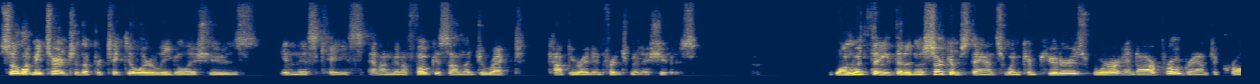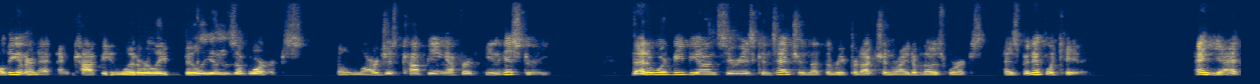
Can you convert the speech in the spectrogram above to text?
So let me turn to the particular legal issues in this case, and I'm going to focus on the direct copyright infringement issues. One would think that in the circumstance when computers were and are programmed to crawl the internet and copy literally billions of works, the largest copying effort in history, that it would be beyond serious contention that the reproduction right of those works has been implicated. And yet,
